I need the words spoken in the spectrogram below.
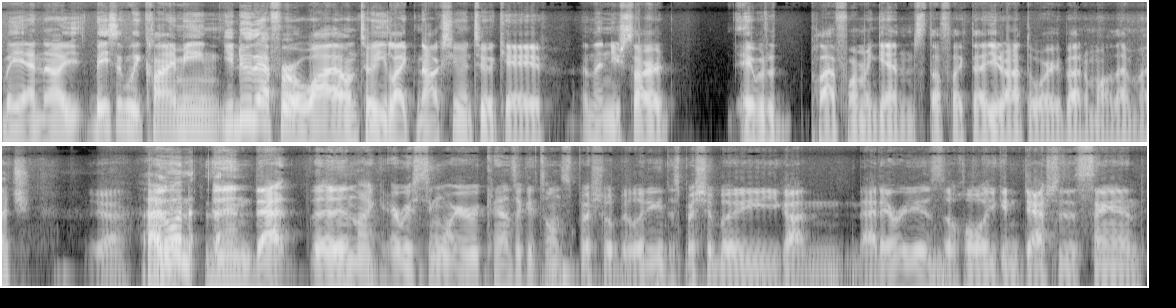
but yeah, no, you- basically climbing. You do that for a while until he like knocks you into a cave, and then you start able to platform again and stuff like that. You don't have to worry about him all that much. Yeah. That And one- then, then that then like every single area can has like its own special ability. The special ability you got in that area is the whole you can dash through the sand.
